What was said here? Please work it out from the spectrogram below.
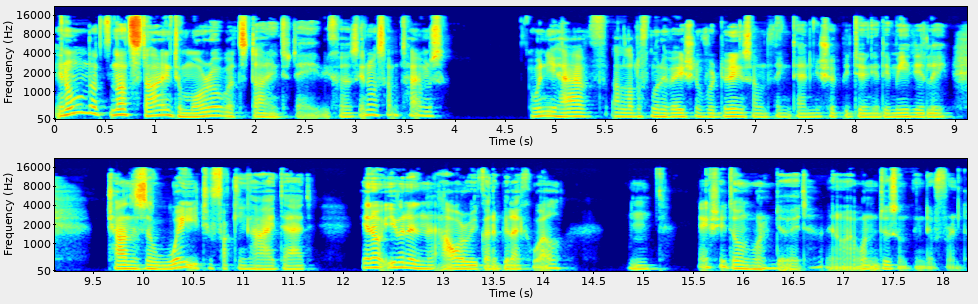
you know, not not starting tomorrow, but starting today. Because, you know, sometimes when you have a lot of motivation for doing something, then you should be doing it immediately. Chances are way too fucking high that, you know, even in an hour you're gonna be like, well, Mm, I actually don't want to do it. You know, I want to do something different.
